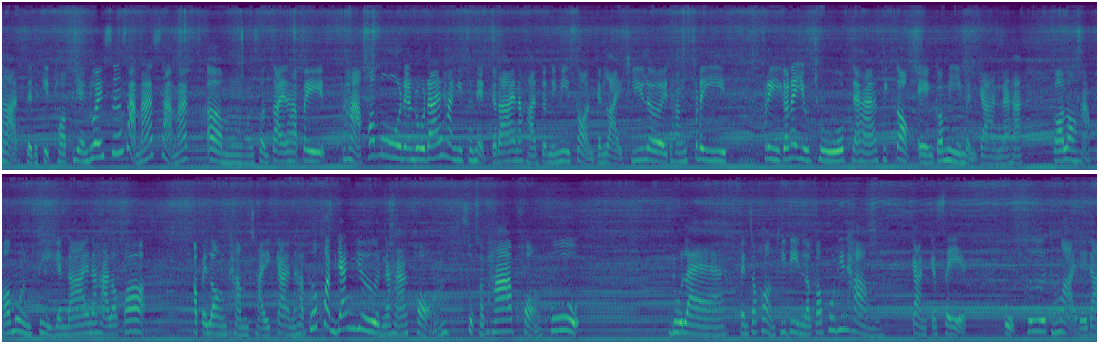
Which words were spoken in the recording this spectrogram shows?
ศาสตร์เศรษฐกิจพอเพียงด้วย ซึ่งสามารถสามารถสนใจนะคะไปหาข้อมูลเรียนรู้ได้ทางอินเทอร์เน็ตก็ได้นะคะตอนนี้มีสอนกันหลายที่เลยทั้งฟรีฟรีก็ใน YouTube นะคะ TikTok เองก็มีเหมือนกันนะคะ ก็ลองหาข้อมูลฟรีกันได้นะคะ แล้วก็เอาไปลองทำใช้กันนะคะ เพื่อความยั่งยืนนะคะของสุขภาพของผู้ดูแลเป็นเจ้าของที่ดินแล้วก็ผู้ที่ทำการเกษตร ปลูกพืชทั้งหลายใด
